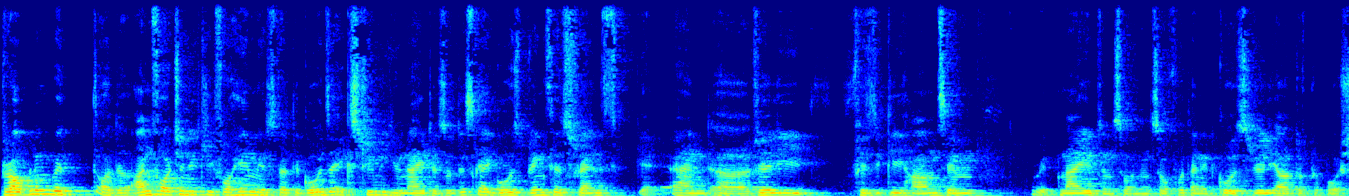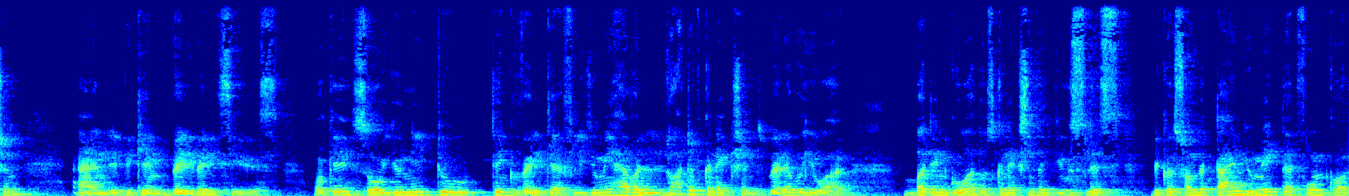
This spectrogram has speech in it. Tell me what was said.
problem with, or the unfortunately for him is that the Goans are extremely united. So this guy goes, brings his friends and uh, really physically harms him with knives and so on and so forth and it goes really out of proportion and it became very very serious okay so you need to think very carefully. You may have a lot of connections wherever you are but in goa those connections are useless because from the time you make that phone call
